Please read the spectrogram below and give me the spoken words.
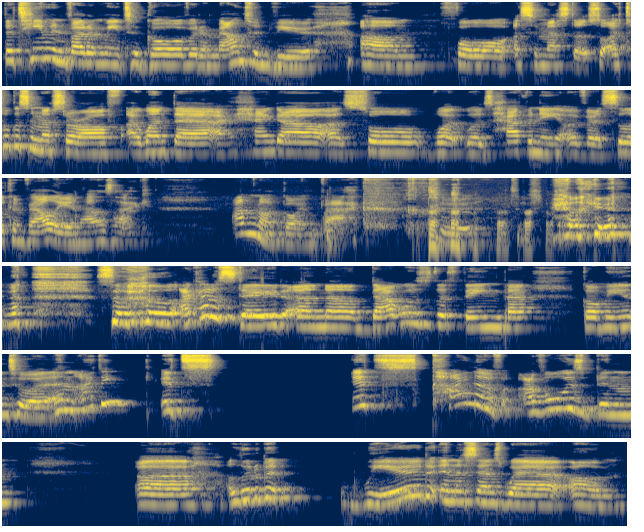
the team invited me to go over to Mountain View um, for a semester. So I took a semester off. I went there. I hanged out. I saw what was happening over at Silicon Valley, and I was like. I'm not going back to, to Australia. so I kind of stayed, and uh, that was the thing that got me into it. And I think it's it's kind of I've always been uh, a little bit weird in the sense where um,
